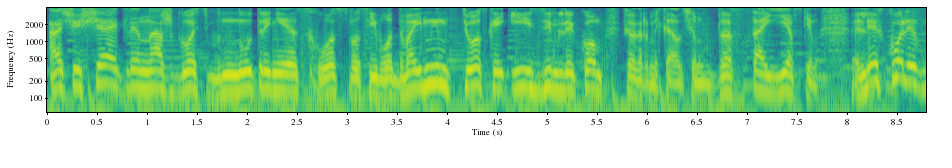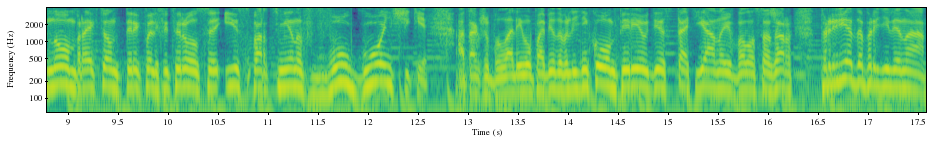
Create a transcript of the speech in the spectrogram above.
Ощущает ли наш гость внутреннее сходство с его двойным тезкой и земляком Федором Михайловичем Достоевским? Легко ли в новом проекте он переквалифицировался из спортсменов в угонщики? А также была ли его победа в ледниковом периоде с Татьяной Волосожар предопределена?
